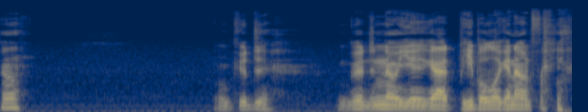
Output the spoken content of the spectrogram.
Oh. Good to good to know you got people looking out for you.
